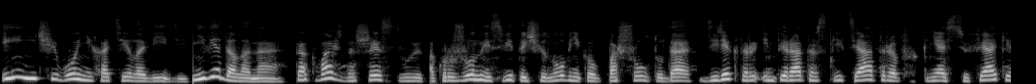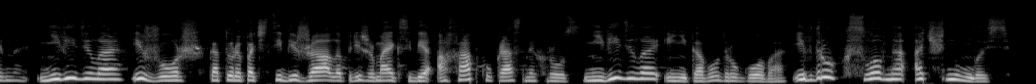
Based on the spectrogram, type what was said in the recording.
и ничего не хотела видеть. Не ведала она, как важно шествуют, окруженный свитой чиновников, пошел туда директор императорских театров князь Сюфякин, не видела и Жорж, который почти бежала, прижимая к себе охапку красных роз, не видела и не никого другого. И вдруг словно очнулась,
